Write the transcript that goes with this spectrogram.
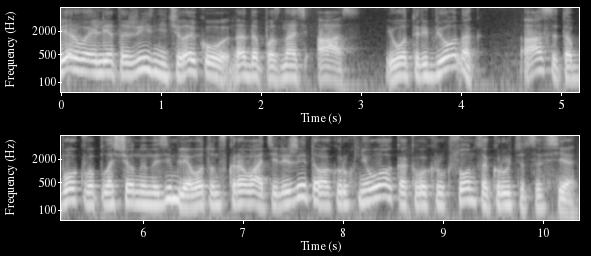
первое лето жизни человеку надо познать ас. И вот ребенок, ас это Бог воплощенный на земле. Вот он в кровати лежит, а вокруг него, как вокруг солнца, крутятся все.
